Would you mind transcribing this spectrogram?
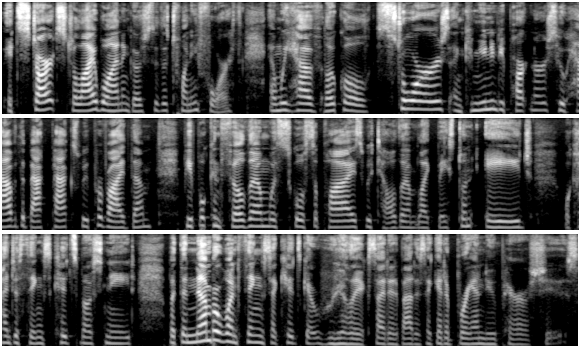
It starts July 1 and goes through the 24th, and we have local stores and community partners who have the backpacks. We provide them. People can fill them with school supplies. We tell them, like, based on age, what kinds of things kids most need. But the number one things that kids get really excited about is they get a brand new pair of shoes.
